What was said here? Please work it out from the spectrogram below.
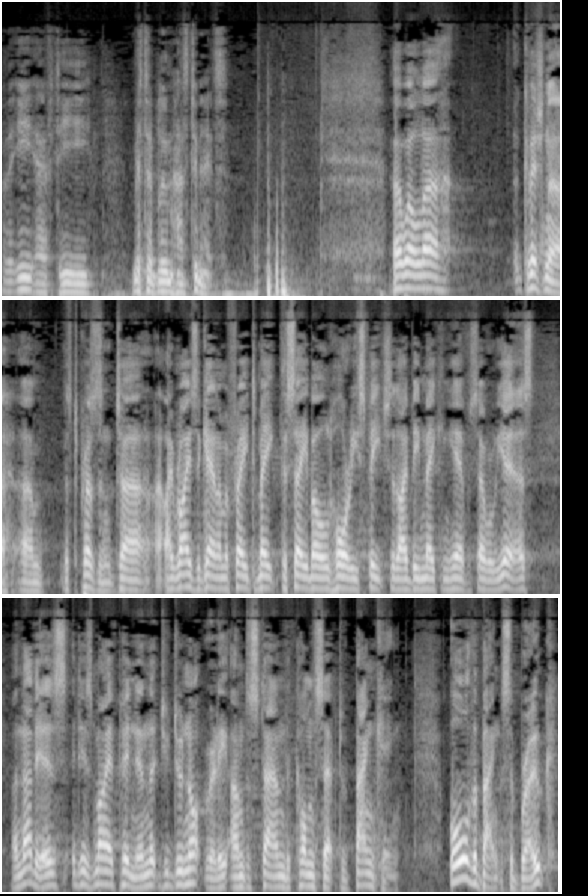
For the EFD, Mr. Bloom has two minutes. Uh, well, uh, Commissioner, um, Mr. President, uh, I rise again, I'm afraid, to make the same old hoary speech that I've been making here for several years, and that is, it is my opinion that you do not really understand the concept of banking. All the banks are broke.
